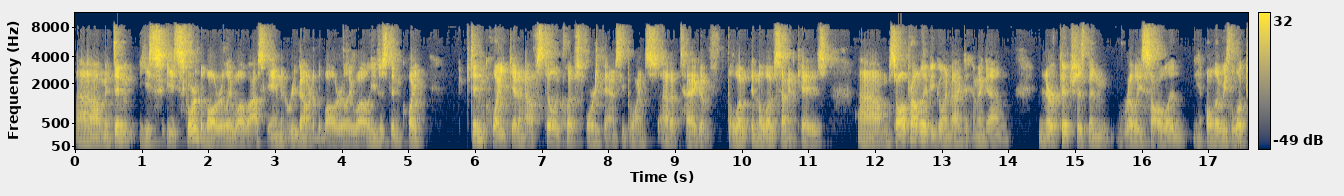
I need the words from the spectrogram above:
Um, it didn't. He he scored the ball really well last game and rebounded the ball really well. He just didn't quite didn't quite get enough. Still eclipsed 40 fantasy points at a tag of the low in the low seven Ks. Um, so I'll probably be going back to him again. Nurkic has been really solid, although he's looked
